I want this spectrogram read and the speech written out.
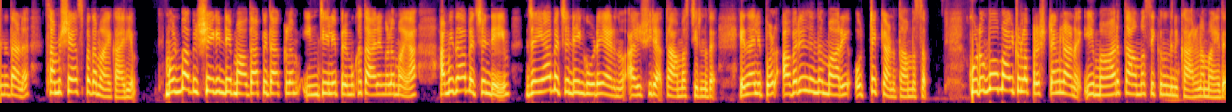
എന്നതാണ് സംശയാസ്പദമായ കാര്യം. മുൻപ് അഭിഷേകിന്റെ മാതാപിതാക്കളും ഇന്ത്യയിലെ പ്രമുഖ താരങ്ങളുമായ അമിതാഭ് ബച്ചന്റെയും ജയാ ബച്ചന്റെയും കൂടെയായിരുന്നു ഐശ്വര്യ താമസിച്ചിരുന്നത്. എന്നാൽ ഇപ്പോൾ അവരിൽ നിന്ന് മാറി ഒറ്റയ്ക്കാണ് താമസം. കുടുംബവുമായിട്ടുള്ള പ്രശ്നങ്ങളാണ് ഈ മാറി താമസിക്കുന്നതിന് കാരണമായത്.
